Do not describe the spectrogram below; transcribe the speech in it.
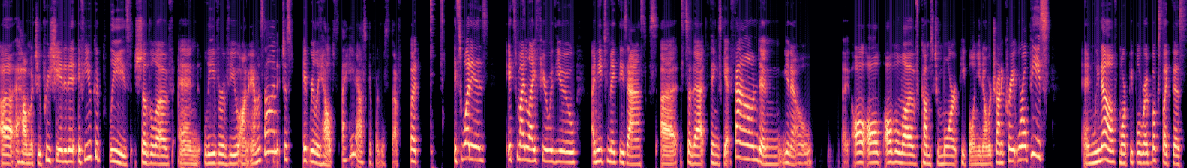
uh, how much you appreciated it. If you could please show the love and leave a review on Amazon, it just it really helps. I hate asking for this stuff, but it's what is. It's my life here with you. I need to make these asks uh, so that things get found and you know all all all the love comes to more people and you know we're trying to create world peace and we know if more people read books like this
